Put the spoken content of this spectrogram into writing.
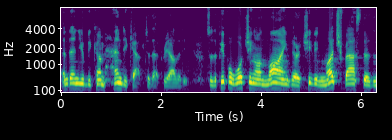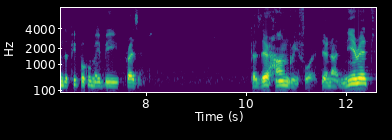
and then you become handicapped to that reality. So the people watching online they're achieving much faster than the people who may be present because they're hungry for it, they're not near it.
